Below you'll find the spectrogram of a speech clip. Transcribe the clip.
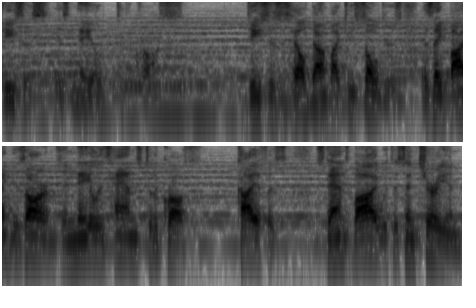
Jesus is nailed to the cross. Jesus is held down by two soldiers as they bind his arms and nail his hands to the cross. Caiaphas stands by with the centurion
